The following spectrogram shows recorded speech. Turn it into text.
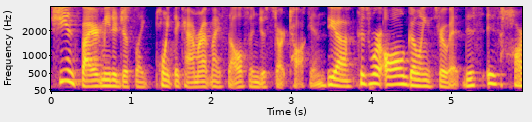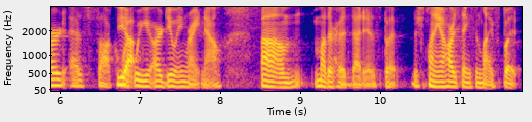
she inspired me to just like point the camera at myself and just start talking. Yeah. Because we're all going through it. This is hard as fuck what Yeah. we are doing right now. Um, motherhood, that is, but there's plenty of hard things in life. But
